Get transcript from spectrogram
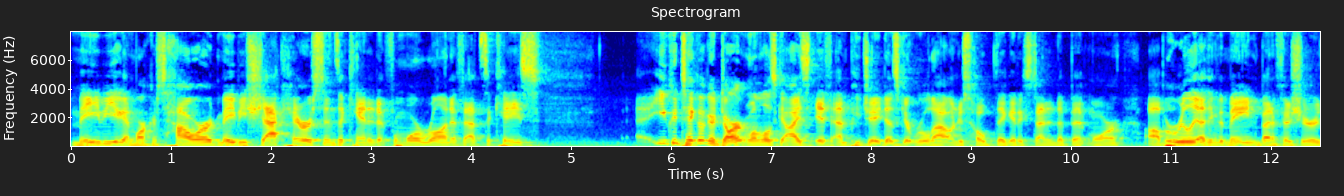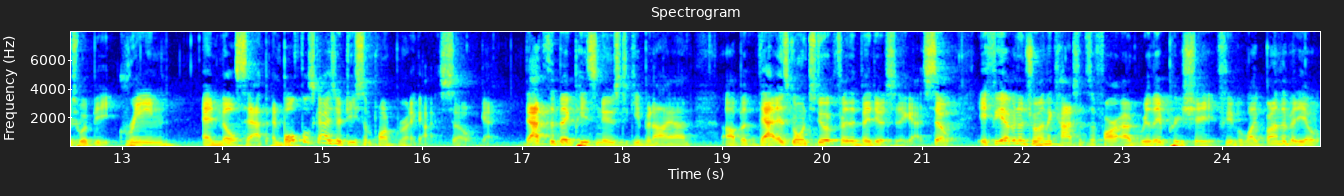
maybe again Marcus Howard, maybe Shaq Harrison's a candidate for more run if that's the case. You could take like a dart one of those guys if MPJ does get ruled out and just hope they get extended a bit more. Uh, but really, I think the main beneficiaries would be Green and Millsap, and both those guys are decent point per minute guys. So again, that's the big piece of news to keep an eye on. Uh, but that is going to do it for the video today, guys. So if you haven't enjoyed the content so far, I'd really appreciate if you leave a like button on the video,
